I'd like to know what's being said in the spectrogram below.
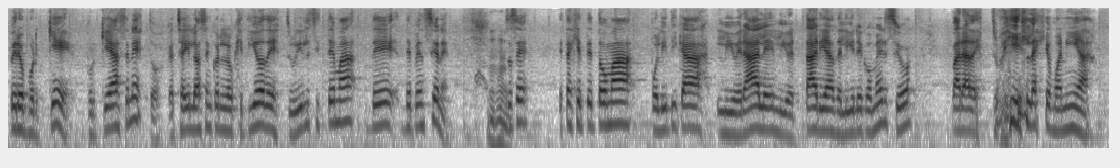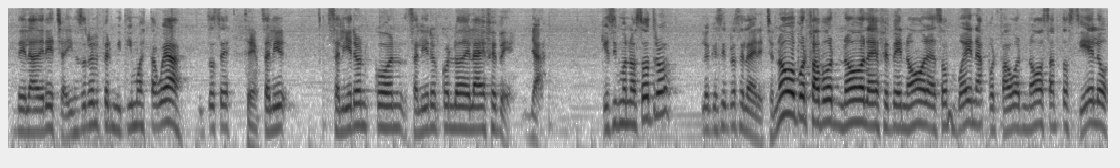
Pero ¿por qué? ¿Por qué hacen esto? ¿Cachai? Lo hacen con el objetivo de destruir el sistema de, pensiones. Entonces, esta gente toma políticas liberales, libertarias, de libre comercio, para destruir la hegemonía de la derecha y nosotros les permitimos esta weá. Entonces salir, salieron, con, salieron con lo de la AFP. Ya. ¿Qué hicimos nosotros? Lo que siempre hace la derecha. No, por favor, no, la AFP no, son buenas, por favor, no, santo cielo.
